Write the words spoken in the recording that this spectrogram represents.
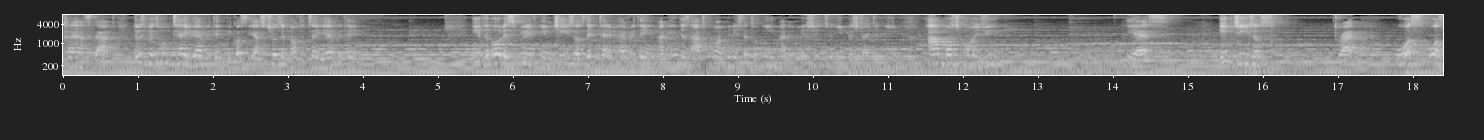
Can I answer that? The Holy Spirit won't tell you everything because He has chosen not to tell you everything. If the Holy Spirit in Jesus didn't tell him everything, and angels had to come and minister to him and minister to him, strengthen him, how much more you? Yes. If Jesus, right, who was was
